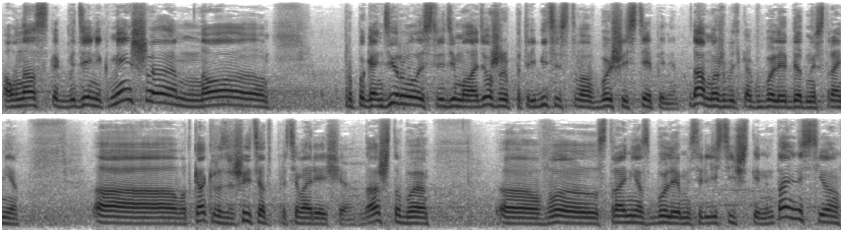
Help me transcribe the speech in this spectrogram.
А у нас как бы денег меньше, но пропагандировалось среди молодежи потребительство в большей степени. Да, может быть, как в более бедной стране. А, вот как разрешить это противоречие, да, чтобы э, в стране с более материалистической ментальностью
